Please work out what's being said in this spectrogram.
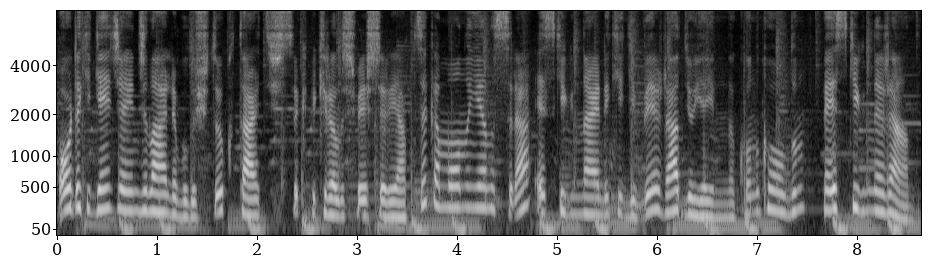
Oradaki genç yayıncılarla buluştuk, tartıştık, fikir alışverişleri yaptık ama onun yanı sıra eski günlerdeki gibi radyo yayınına konuk oldum ve eski günleri andım.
